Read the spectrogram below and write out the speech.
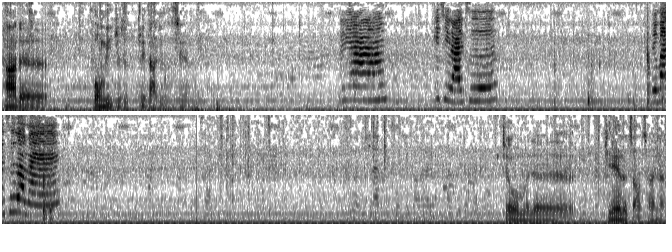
它的风力就是最大就是这样。对呀，一起来吃。你们吃了没？就我们的今天的早餐了。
